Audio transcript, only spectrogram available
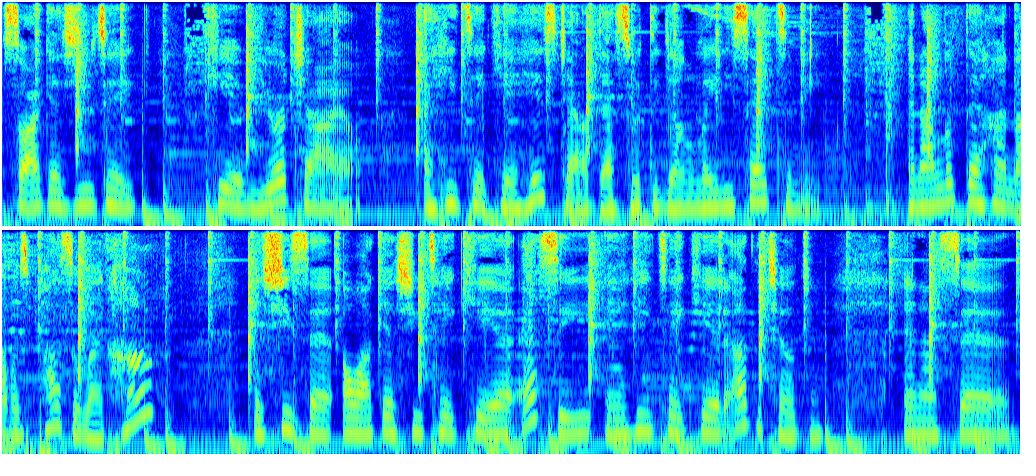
so I guess you take care of your child and he take care of his child. That's what the young lady said to me. And I looked at her and I was puzzled, like, huh? And she said, Oh, I guess you take care of Essie and he take care of the other children. And I said,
